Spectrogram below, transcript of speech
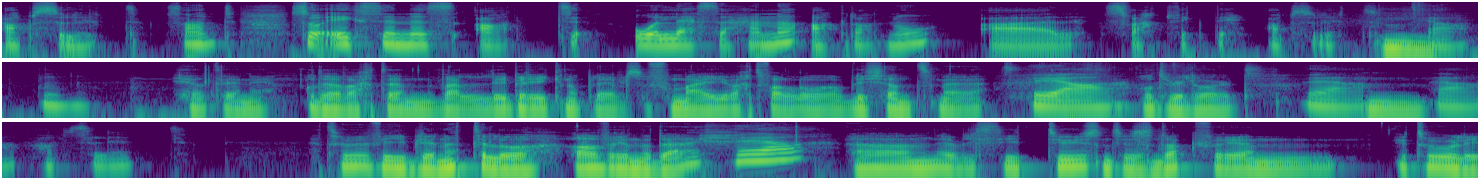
Absolutt. Sant? Så jeg synes at å lese henne akkurat nå er svært viktig. Absolutt. Ja. Mm. Helt enig. Og det har vært en veldig berikende opplevelse for meg i hvert fall å bli kjent med ja. Audrey Lord. Ja. Ja, absolutt. Jeg tror vi blir nødt til å avrunde der. Ja. Um, jeg vil si tusen, tusen takk for en utrolig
